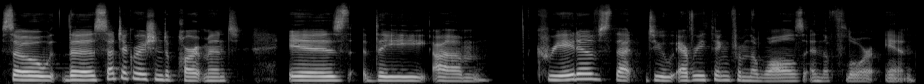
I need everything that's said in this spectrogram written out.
so the set decoration department is the um, creatives that do everything from the walls and the floor in.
